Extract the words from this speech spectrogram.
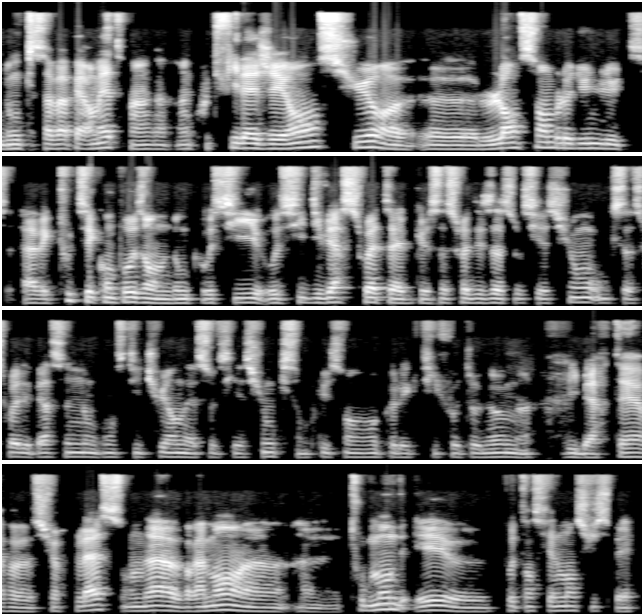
Donc ça va permettre un, un coup de filet géant sur euh, l'ensemble d'une lutte avec toutes ses composantes, donc aussi aussi diverses soient-elles, que ce soit des associations ou que ce soit des personnes non constituées en association qui sont plus en collectif autonome, libertaire sur place. On a vraiment un, tout le monde est potentiellement suspect.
